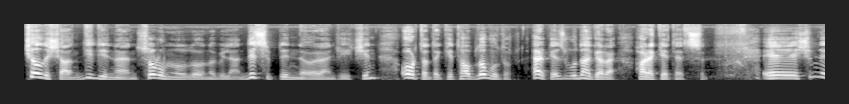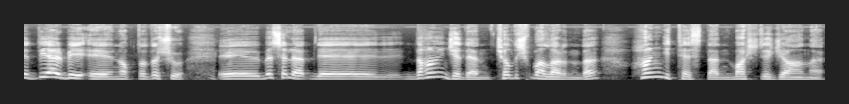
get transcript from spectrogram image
çalışan, didinen, sorumluluğunu bilen, disiplinli öğrenci için ortadaki tablo budur. Herkes buna göre hareket etsin. Ee, şimdi diğer bir e, noktada şu. Ee, mesela e, daha önceden çalışmalarında hangi testten başlayacağını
